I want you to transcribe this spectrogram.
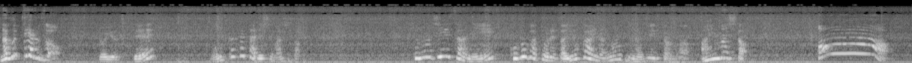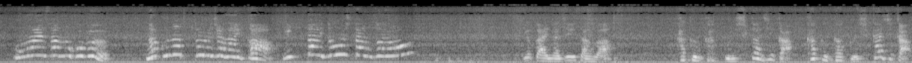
殴ってやるぞ!」と言って追いかけたりしました。そのじいさんにコブが取れた愉快なのんきなじいさんが会いました。ああお前さんのコブなくなっとるじゃないか。一体どうしたんぞよ。愉快なじいさんはカクカクしかじかカクカクしかじか。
